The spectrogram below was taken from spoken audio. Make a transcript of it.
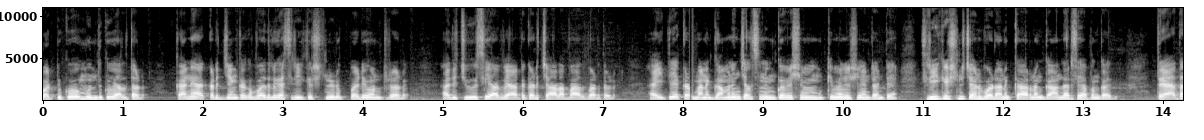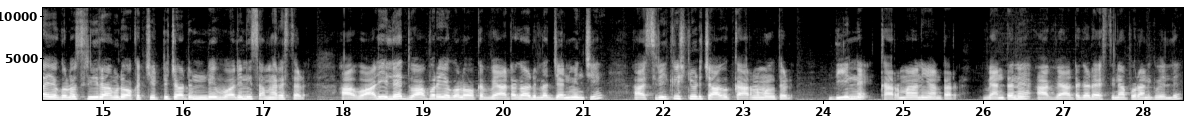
పట్టుకు ముందుకు వెళ్తాడు. కానీ అక్కడ జింకకు బదులుగా శ్రీకృష్ణుడు పడి ఉంటాడు. అది చూసి ఆ వేటగాడు చాలా బాధపడతాడు. అయితే ఇక్కడ మనం గమనించాల్సిన ఇంకో విషయం ముఖ్యమైన విషయం ఏంటంటే శ్రీకృష్ణుడు చనిపోవడానికి కారణం గాంధార శాపం కాదు. త్రేతాయుగంలో శ్రీరాముడు ఒక చెట్టు చాటు నుండి వలిని సంహరిస్తాడు. ఆ వాలీలే ద్వాపర యుగంలో ఒక వేటగాడులా జన్మించి ఆ శ్రీకృష్ణుడి చావుకు కారణమవుతాడు. దీన్నే కర్మ అని అంటారు. వెంటనే ఆ వేటగాడు హస్తినాపురానికి వెళ్ళి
